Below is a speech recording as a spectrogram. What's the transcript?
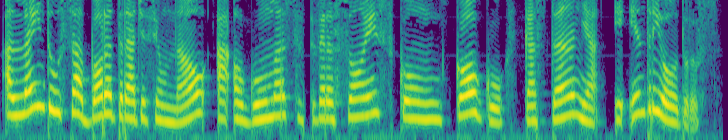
Além do sabor tradicional, há algumas versões com coco, castanha e entre outros.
